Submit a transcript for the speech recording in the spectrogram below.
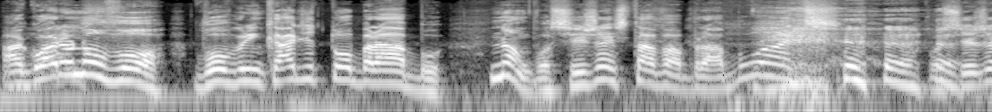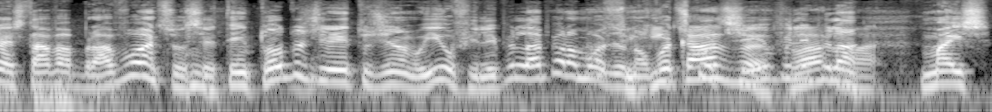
Agora eu não vou, vou brincar de tô brabo. Não, você já estava brabo antes. Você já estava bravo antes. Você tem todo o direito de não ir. O Felipe lá, pelo amor de Deus, não vou discutir casa, o Felipe claro. lá. Mas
